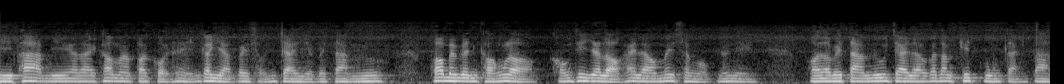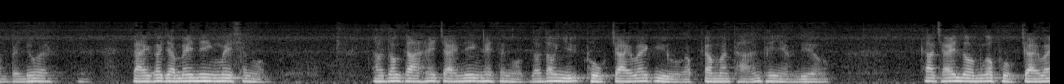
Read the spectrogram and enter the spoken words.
มีภาพมีอะไรเข้ามาปรากฏให้เห็นก็อย่าไปสนใจ อย่าไปตามรู้ เพราะมันเป็นของหลอกของที่จะหลอกให้เราไม่สงบนั่นเอง พอเราไปตามรู้ใจเราก็ต้องคิดปรุงแต่งตามไปด้วย ใจก็จะไม่นิ่งไม่สงบ เราต้องการให้ใจนิ่งให้สงบ เราต้องผูกใจไว้อยู่กับกรรมฐานเพียงอย่างเดียว ถ้าใช้ลมก็ผูกใจไว้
